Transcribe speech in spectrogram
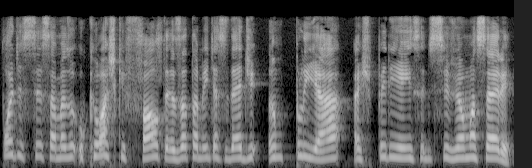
Pode ser, sabe? Mas o que eu acho que falta é exatamente essa ideia de ampliar a experiência de se ver uma série.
